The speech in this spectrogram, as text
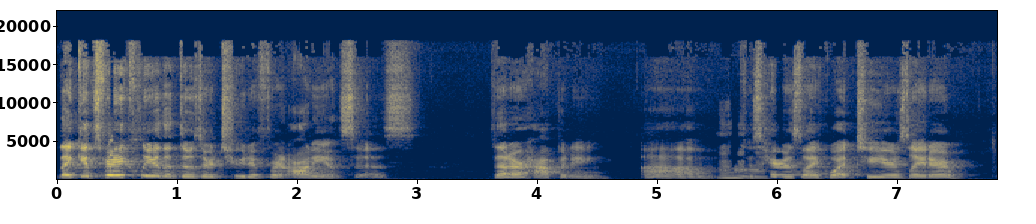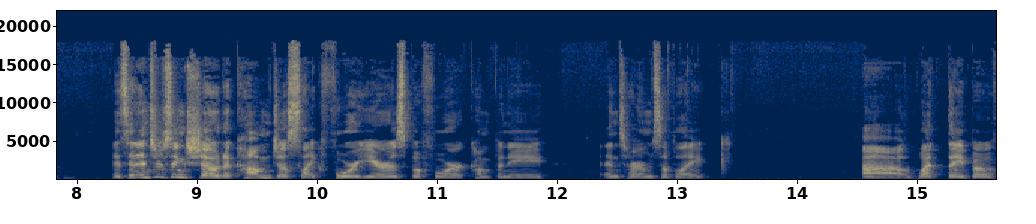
Like it's very clear that those are two different audiences that are happening. Um, because Mhm. Hair is like what two years later. it's an interesting show to come just like four years before company in terms of like uh what they both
